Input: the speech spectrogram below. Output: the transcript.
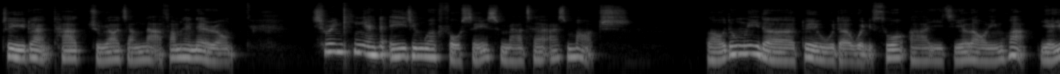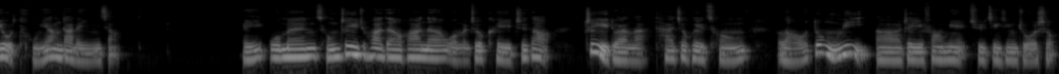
这一段它主要讲哪方面的内容。Shrinking and aging workforces matter as much。劳动力的队伍的萎缩啊，以及老龄化也有同样大的影响。哎，我们从这一句话的话呢，我们就可以知道这一段啊，它就会从劳动力啊这一方面去进行着手。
